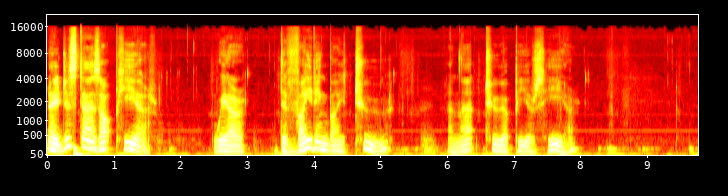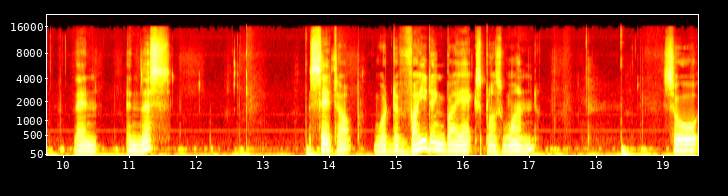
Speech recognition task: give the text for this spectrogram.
Now just as up here we are dividing by 2 and that 2 appears here, then in this setup we're dividing by x plus 1 so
